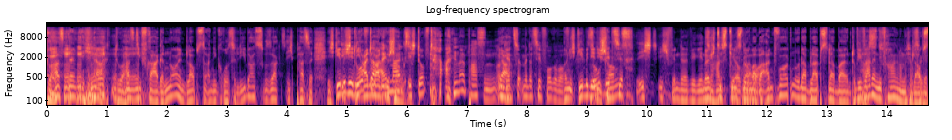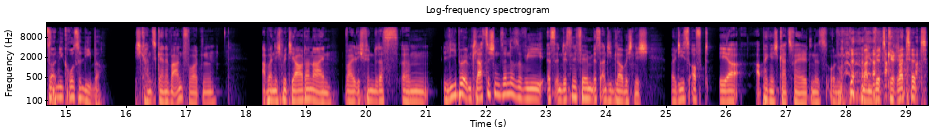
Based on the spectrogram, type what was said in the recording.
Du hast nämlich, ja, du hast die Frage 9. Glaubst du an die große Liebe? Hast du gesagt, ich passe. Ich gebe dir die einmalige einmal, Chance. Ich durfte einmal passen und Ja. jetzt wird mir das hier vorgeworfen. Und ich gebe dir so die Chance. Hier, ich, ich finde, wir gehen zu Möchtest du es nochmal beantworten oder bleibst du dabei und du Wie war passt? denn die Frage nochmal? Ich Glaubst du an die große Liebe? Ich kann es gerne beantworten, aber nicht mit Ja oder Nein, weil ich finde, dass ähm, Liebe im klassischen Sinne, so wie es in Disney-Filmen ist, an die glaube ich nicht, weil die ist oft eher Abhängigkeitsverhältnis und man wird gerettet,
